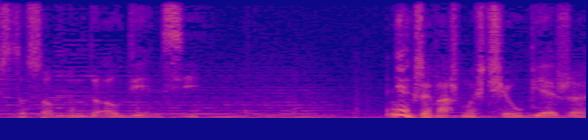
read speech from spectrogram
Stosownym do audiencji. Niechże waszmość się ubierze.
